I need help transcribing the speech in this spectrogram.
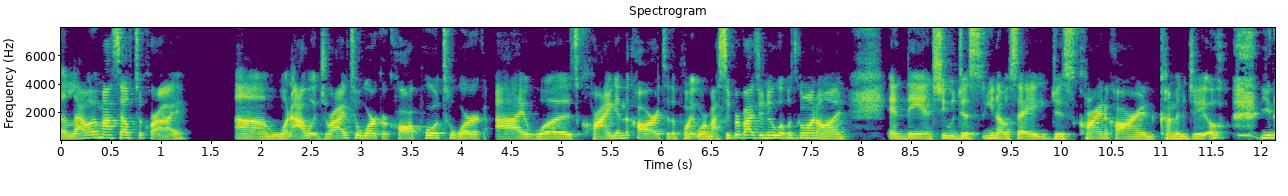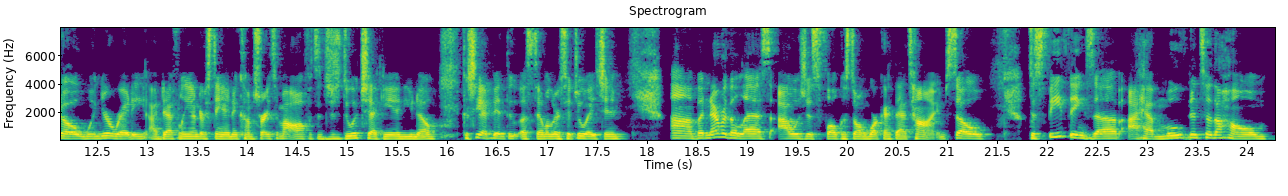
allowing myself to cry, um, when I would drive to work or carpool to work, I was crying in the car to the point where my supervisor knew what was going on. And then she would just, you know, say, just cry in the car and come into jail, you know, when you're ready. I definitely understand and come straight to my office to just do a check in, you know, because she had been through a similar situation. Um, but nevertheless, I was just focused on work at that time. So to speed things up, I have moved into the home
